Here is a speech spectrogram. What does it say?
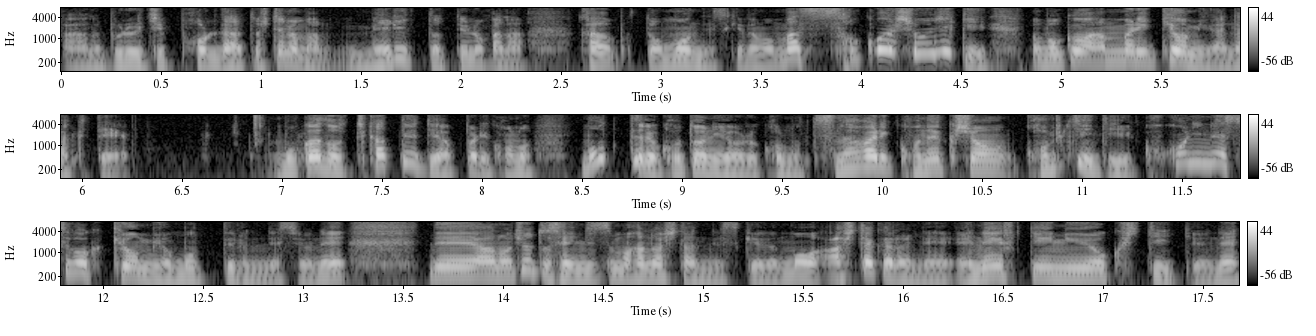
あの、ブルーチップホルダーとしての、まあ、メリットっていうのかな、かと思うんですけども、まあ、そこは正直、僕はあんまり興味がなくて、僕はどっちかっていうとやっぱりこの持ってることによるこのつながりコネクションコミュニティここにねすごく興味を持ってるんですよね。であのちょっと先日も話したんですけども明日からね NFT ニューヨークシティっていうね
